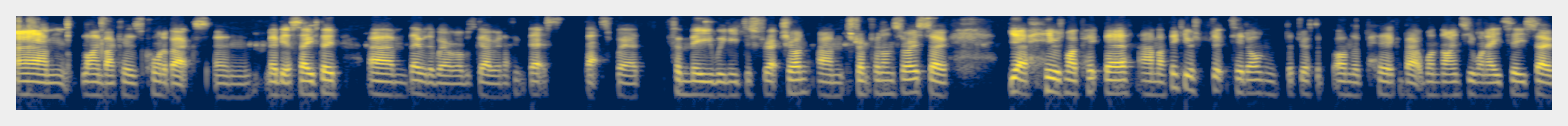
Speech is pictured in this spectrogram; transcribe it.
um, linebackers, cornerbacks, and maybe a safety. Um, they were the where I was going. I think that's that's where for me we need to stretch on, um, strengthen on. Sorry, so yeah, he was my pick there. Um, I think he was projected on the just on the pick about 190, 180. So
